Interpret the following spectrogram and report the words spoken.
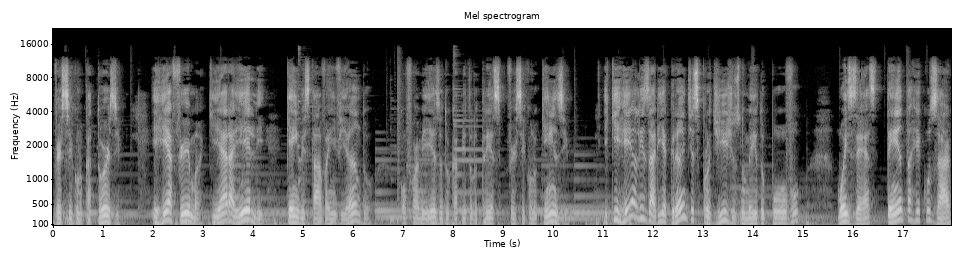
versículo 14, e reafirma que era ele quem o estava enviando, conforme Êxodo capítulo 3, versículo 15, e que realizaria grandes prodígios no meio do povo, Moisés tenta recusar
